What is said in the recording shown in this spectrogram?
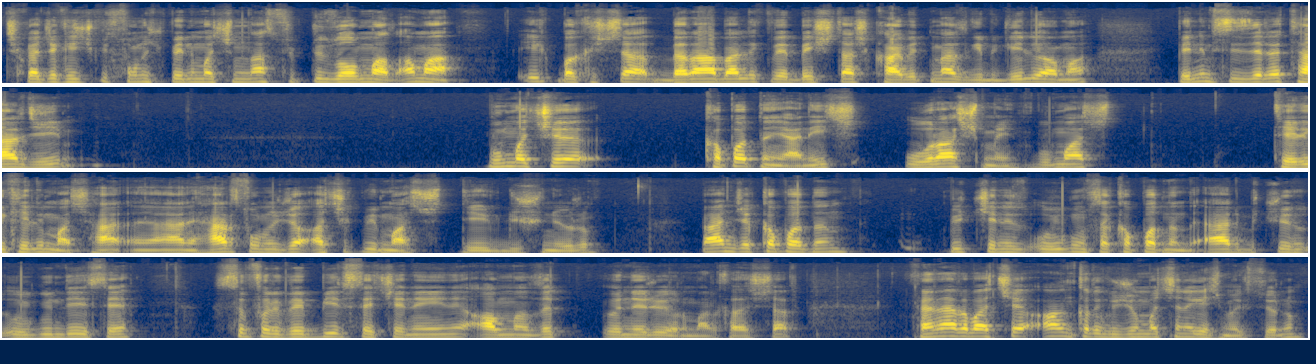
çıkacak hiçbir sonuç benim açımdan sürpriz olmaz ama ilk bakışta beraberlik ve Beşiktaş kaybetmez gibi geliyor ama benim sizlere tercihim bu maçı kapatın yani hiç uğraşmayın. Bu maç tehlikeli maç. Yani her sonuca açık bir maç diye düşünüyorum. Bence kapatın. Bütçeniz uygunsa kapatın. Eğer bütçeniz uygun değilse 0 ve 1 seçeneğini almanızı öneriyorum arkadaşlar. Fenerbahçe Ankara gücü maçına geçmek istiyorum.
